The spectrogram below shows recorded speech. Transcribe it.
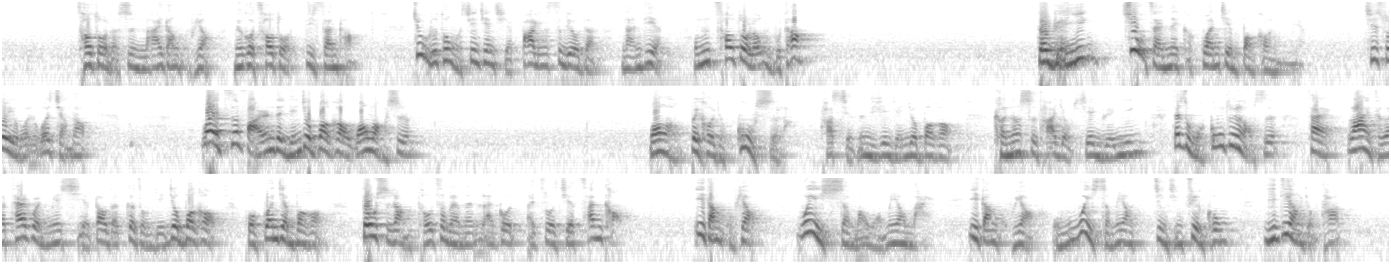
操作的是哪一档股票能够操作第三趟。就如同我先前写八零四六的南电，我们操作了五趟的原因就在那个关键报告里面。其实，所以我我讲到，外资法人的研究报告往往是，往往背后有故事了。他写的那些研究报告，可能是他有些原因。但是我龚俊老师在 Light 和 Tiger 里面写到的各种研究报告或关键报告。都是让投资朋友们能够来做一些参考。一档股票为什么我们要买？一档股票我们为什么要进行卷空？一定要有它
